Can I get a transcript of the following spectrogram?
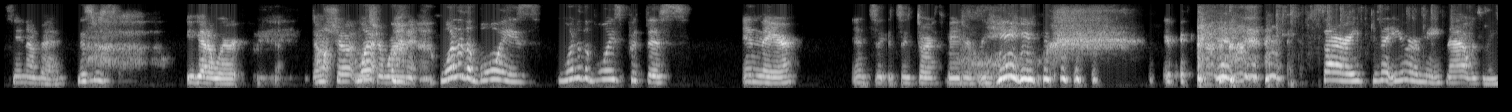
See, not bad. This was You got to wear it. Don't Uh, show it unless what- you're wearing it. one of the boys. One of the boys put this in there. It's a, it's a Darth Vader ring. Sorry, is that you or me? That was me.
